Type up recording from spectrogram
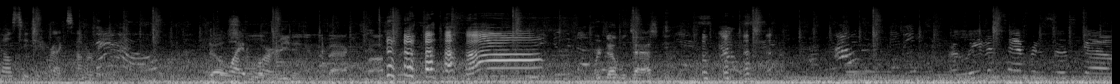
Y'all see T Rex how to read. Dell whiteboard. Reading in the back. We're double tasking. We're leaving San Francisco.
